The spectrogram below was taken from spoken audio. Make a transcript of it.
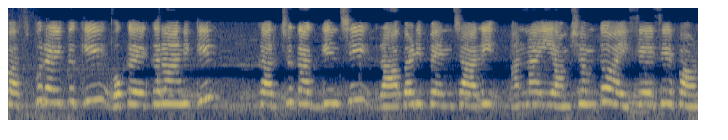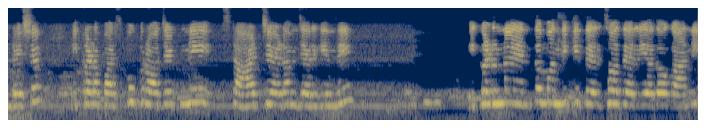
పసుపు రైతుకి ఒక ఎకరానికి ఖర్చు తగ్గించి రాబడి పెంచాలి అన్న ఈ అంశంతో ఐసిఐసిఐ ఫౌండేషన్ ఇక్కడ పసుపు ప్రాజెక్ట్ని స్టార్ట్ చేయడం జరిగింది. ఇక్కడున్న ఎంత మందికి తెలుసో తెలియదో కానీ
